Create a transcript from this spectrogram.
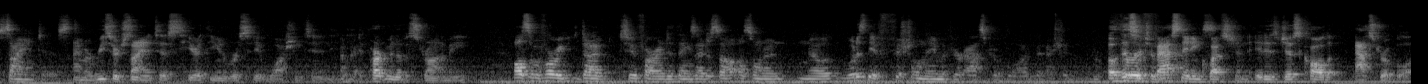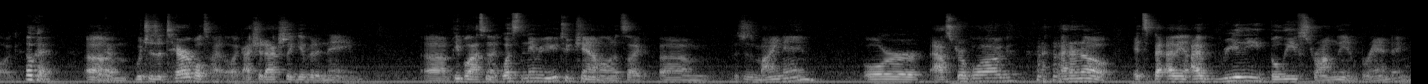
scientist. I'm a research scientist here at the University of Washington in Okay. the Department of Astronomy. Also, before we dive too far into things, I just also want to know what is the official name of your astroblog that I should. Oh, that's a fascinating as? question. It is just called Astroblog, Okay. um, okay. which is a terrible title. Like I should actually give it a name. Uh, people ask me like, "What's the name of your YouTube channel?" And it's like, um, "This is my name." Or Astroblog, I don't know. It's I mean I really believe strongly in branding,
